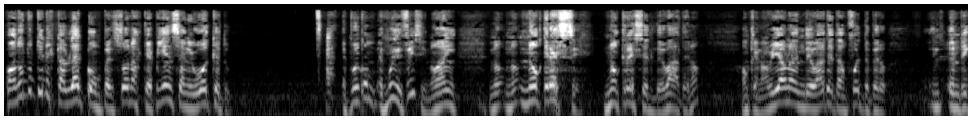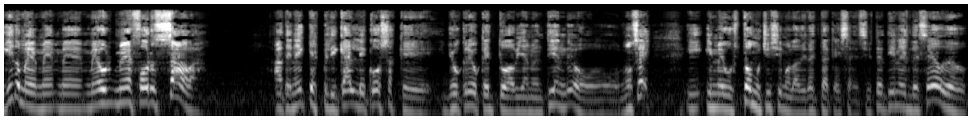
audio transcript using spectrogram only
cuando tú tienes que hablar con personas que piensan igual que tú, Ah, es muy, difícil, no, hay, no, no, crece, no crece el debate, ¿no? Aunque no había un debate tan fuerte, pero Enriquito me, me, me, me forzaba a tener que explicarle cosas que yo creo que él todavía no entiende o no sé. Y, me gustó muchísimo la directa que hice. Si usted tiene el deseo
